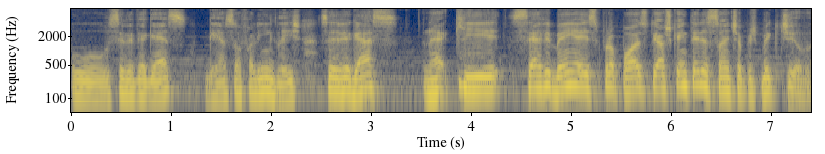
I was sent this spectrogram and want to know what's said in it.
o CVV Gas, Gas só falei em inglês, CVV Gas, né, que serve bem a esse propósito e acho que é interessante a perspectiva.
